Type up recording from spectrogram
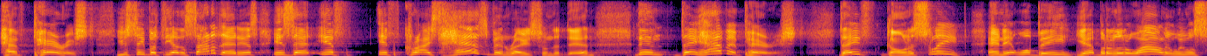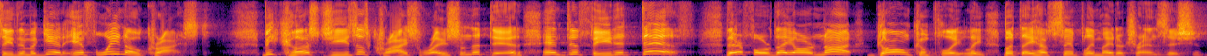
have perished. You see, but the other side of that is, is that if if Christ has been raised from the dead, then they haven't perished. They've gone asleep. And it will be yet but a little while, and we will see them again if we know Christ. Because Jesus Christ raised from the dead and defeated death. Therefore, they are not gone completely, but they have simply made a transition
